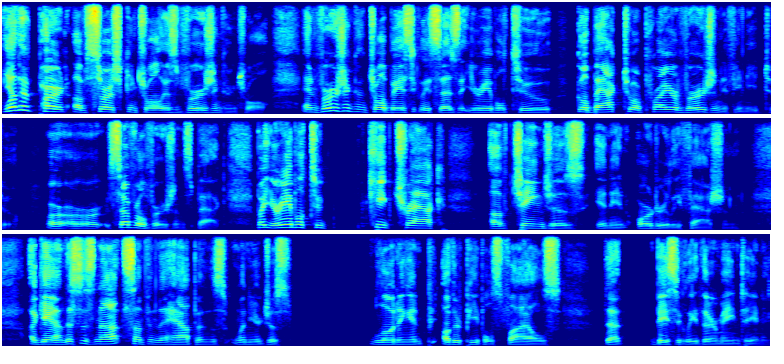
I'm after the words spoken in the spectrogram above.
The other part of source control is version control. And version control basically says that you're able to go back to a prior version if you need to, or, or several versions back. But you're able to keep track of changes in an orderly fashion. Again, this is not something that happens when you're just loading in other people's files that basically they're maintaining.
